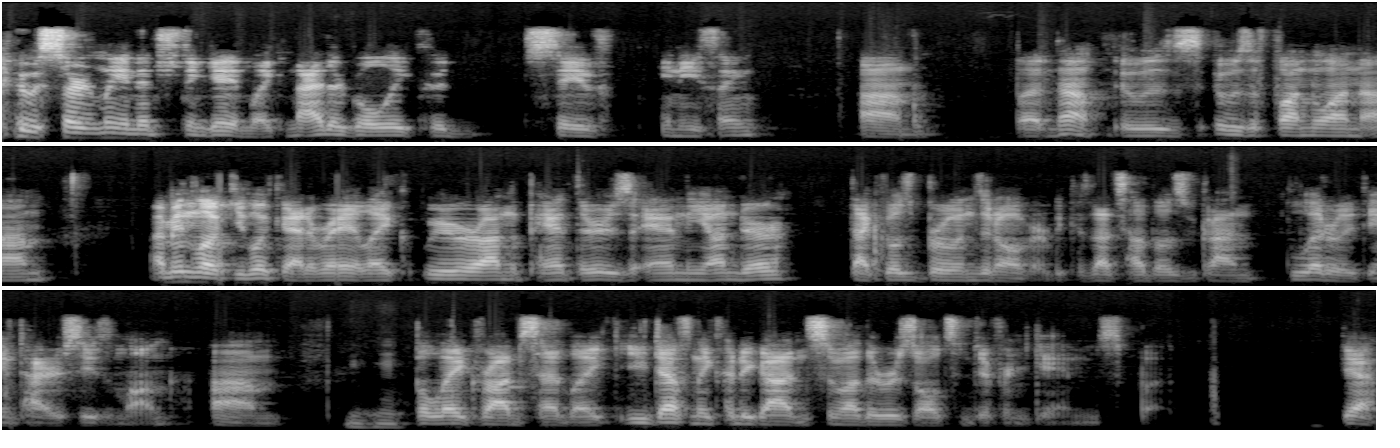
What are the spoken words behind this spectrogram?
it was certainly an interesting game. Like neither goalie could save anything. Um but no, it was it was a fun one. Um I mean look, you look at it, right? Like we were on the Panthers and the under. That goes Bruins and over because that's how those have gone literally the entire season long. Um Mhm. but like Rob said, like you definitely could have gotten some other results in different games. But yeah,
